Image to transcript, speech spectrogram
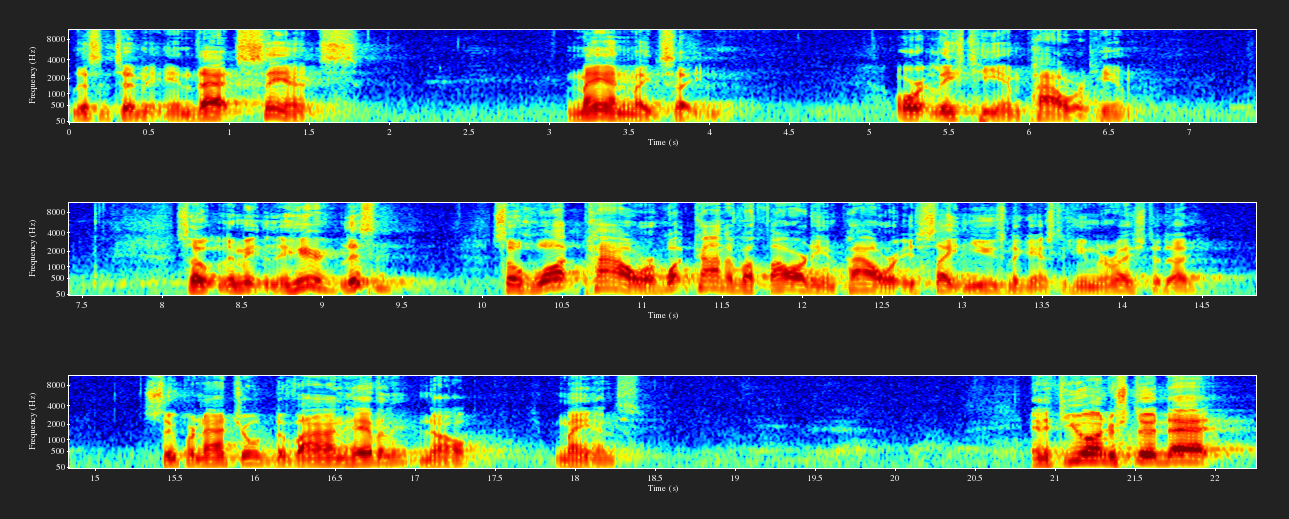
listen to me. In that sense, man made Satan, or at least he empowered him. So let me here, listen. So what power, what kind of authority and power is Satan using against the human race today? Supernatural, divine, heavenly? No, man's. And if you understood that,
